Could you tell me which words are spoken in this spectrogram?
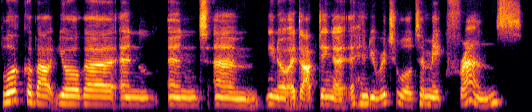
book about yoga and and um, you know adopting a, a hindu ritual to make friends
